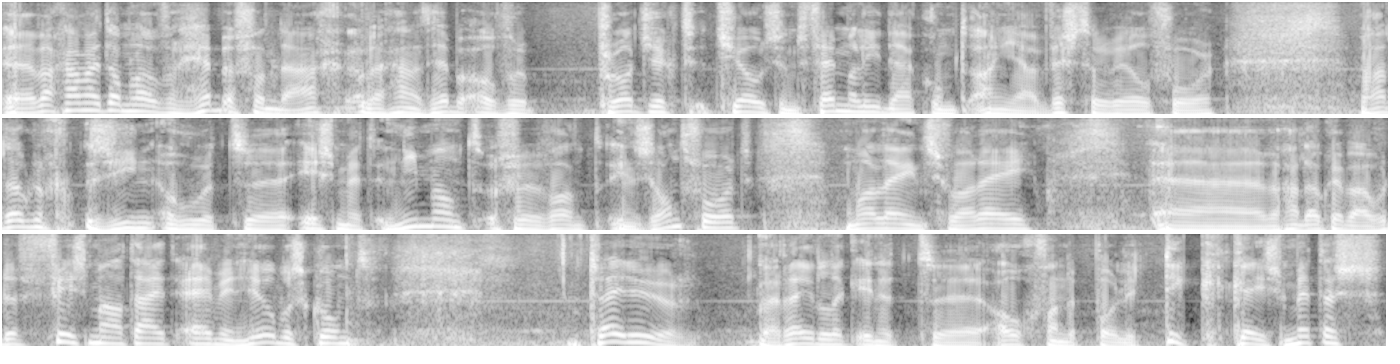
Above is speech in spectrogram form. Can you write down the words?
Waar gaan we het allemaal over hebben vandaag? We gaan het hebben over Project Chosen Family. Daar komt Anja Westerweel voor. We gaan ook nog zien hoe het uh, is met niemand verwant in Zandvoort. Marleen Soirée. Uh, we gaan het ook hebben over de vismaaltijd. Erwin Hilbers komt. Tweede uur redelijk in het uh, oog van de politiek. Kees Metters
